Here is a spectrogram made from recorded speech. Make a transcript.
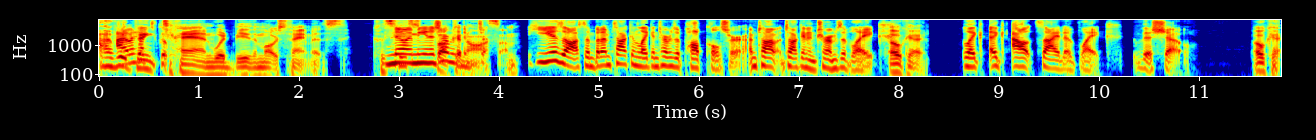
I would, would think go- Tan would be the most famous because No, I mean, in terms fucking of- awesome. He is awesome, but I'm talking like in terms of pop culture. I'm ta- talking in terms of like Okay, like like outside of like this show. okay,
